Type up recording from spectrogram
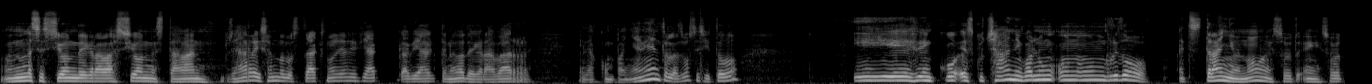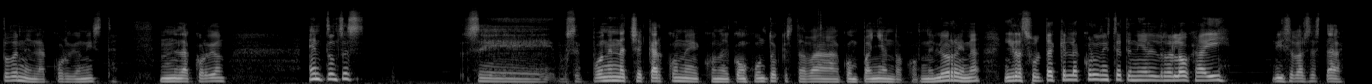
en una sesión de grabación estaban ya revisando los tracks, ¿no? Ya, ya había terminado de grabar el acompañamiento, las voces y todo. Y escuchaban igual un, un- ruido extraño, ¿no? Sobre, eh, sobre todo en el acordeonista, en el acordeón. Entonces se, pues, se ponen a checar con el, con el conjunto que estaba acompañando a Cornelio Reina y resulta que el acordeonista tenía el reloj ahí y viceversa está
